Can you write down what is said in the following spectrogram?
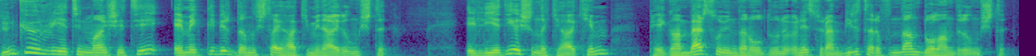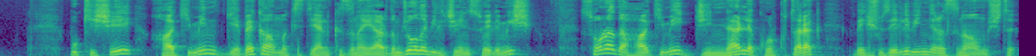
Dünkü Hürriyet'in manşeti emekli bir Danıştay hakimine ayrılmıştı. 57 yaşındaki hakim peygamber soyundan olduğunu öne süren biri tarafından dolandırılmıştı. Bu kişi hakimin gebe kalmak isteyen kızına yardımcı olabileceğini söylemiş, sonra da hakimi cinlerle korkutarak 550 bin lirasını almıştı.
